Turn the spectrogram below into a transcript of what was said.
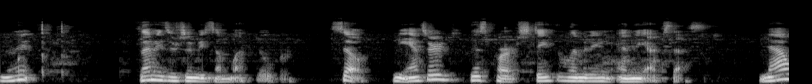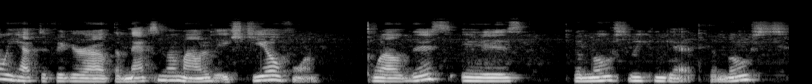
Alright? So that means there's going to be some left over. So, we answered this part, state the limiting and the excess. Now we have to figure out the maximum amount of HGO form. Well, this is the most we can get. The most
